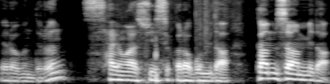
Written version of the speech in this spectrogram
여러분들은 사용할 수 있을 거라고 봅니다. 감사합니다.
